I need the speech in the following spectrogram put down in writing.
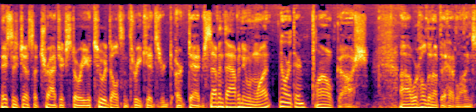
this is just a tragic story. Two adults and three kids are, are dead. Seventh Avenue and what? Northern. Oh gosh, uh, we're holding up the headlines.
